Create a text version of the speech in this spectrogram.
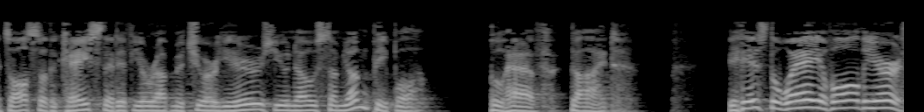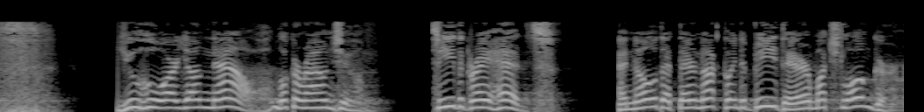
It's also the case that if you're of mature years, you know some young people who have died. It is the way of all the earth. You who are young now, look around you, see the gray heads, and know that they're not going to be there much longer.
